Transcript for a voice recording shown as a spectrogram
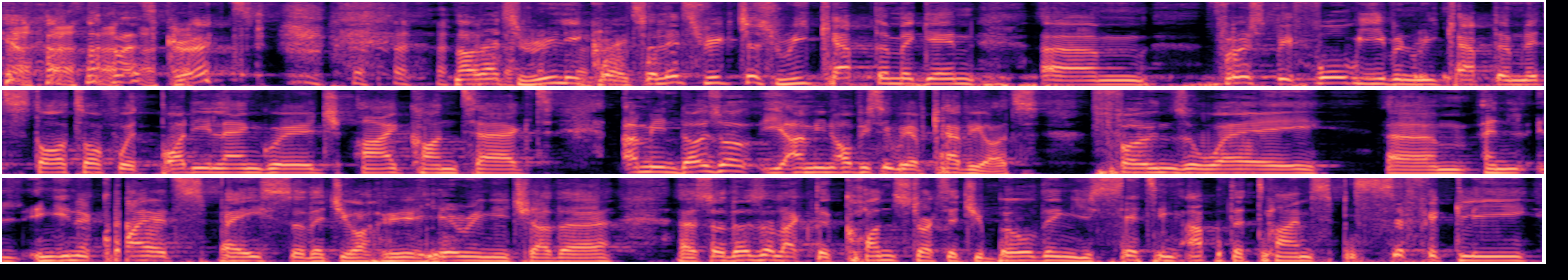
yeah, that's great. no, that's really great. So let's re- just recap them again. Um, first, before we even recap them, let's start off with body language, eye contact. I mean, those are, I mean, obviously we have caveats. Phones away, um, and in a quiet space so that you're hearing each other. Uh, so those are like the constructs that you're building. You're setting up the time specifically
